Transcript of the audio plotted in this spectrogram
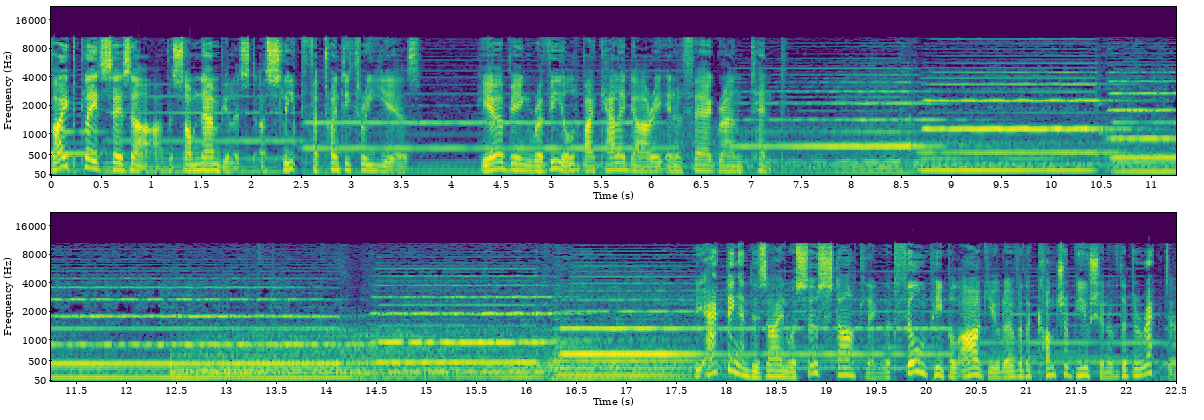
Veidt played César, the somnambulist, asleep for 23 years, here being revealed by Caligari in a fairground tent. Acting and design were so startling that film people argued over the contribution of the director.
